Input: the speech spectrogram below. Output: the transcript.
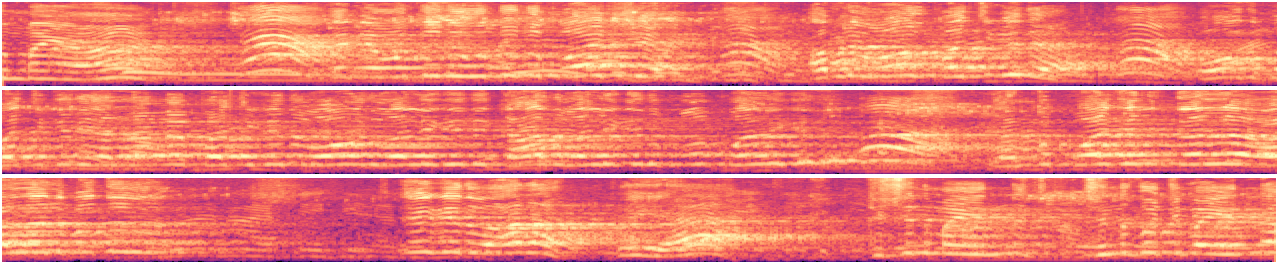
இந்த என்னை உத்துது உத்துது போச்சு அப்படி ஓவு பச்சிக்குது ஓவுது பச்சிக்குது எல்லாமே பச்சிக்குது ஓவுது வலிக்குது காது வலிக்குது மூக்கு வலிக்குது. எங்க போச்சுன்னு தெரியல வல்லது பத்து இது வாரா ஐயா கிருஷ்ண என்ன சின்ன குச்சி பையன் என்ன?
